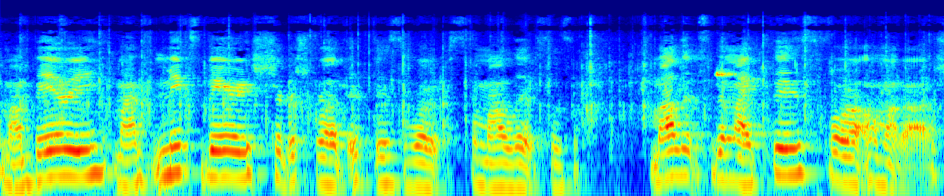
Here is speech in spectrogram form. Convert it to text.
My berry, my mixed berry sugar scrub if this works for my lips. My lips been like this for oh my gosh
